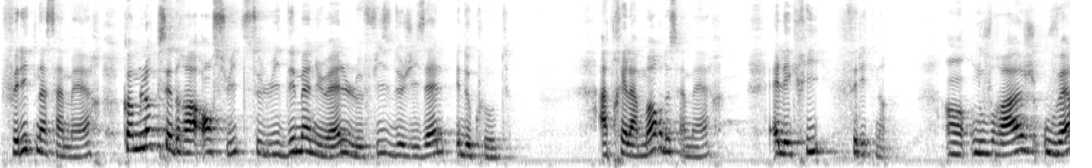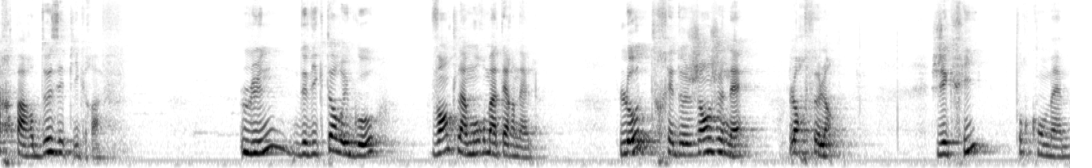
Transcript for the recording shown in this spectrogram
Feritna sa mère, comme l'obsédera ensuite celui d'Emmanuel, le fils de Gisèle et de Claude. Après la mort de sa mère, elle écrit Feritna, un ouvrage ouvert par deux épigraphes. L'une, de Victor Hugo, vante l'amour maternel. L'autre est de Jean Genet, l'orphelin. J'écris pour qu'on m'aime.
